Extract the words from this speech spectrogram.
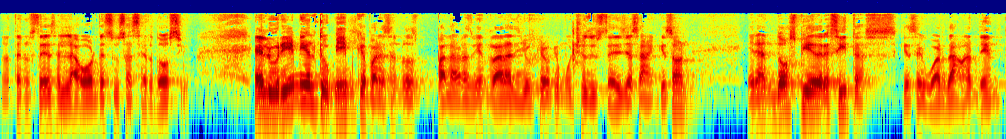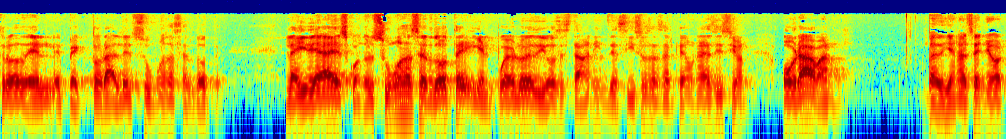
Noten ustedes el labor de su sacerdocio. El Urim y el Tumim, que parecen dos palabras bien raras, y yo creo que muchos de ustedes ya saben qué son. Eran dos piedrecitas que se guardaban dentro del pectoral del sumo sacerdote. La idea es cuando el sumo sacerdote y el pueblo de Dios estaban indecisos acerca de una decisión, oraban, pedían al Señor,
